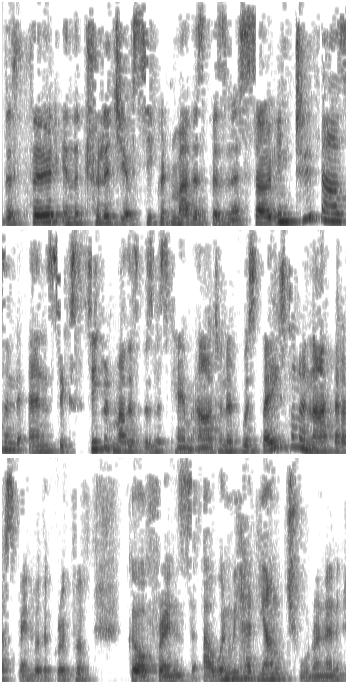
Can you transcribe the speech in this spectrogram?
the third in the trilogy of Secret Mother's Business. So in 2006, Secret Mother's Business came out and it was based on a night that I spent with a group of girlfriends uh, when we had young children and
